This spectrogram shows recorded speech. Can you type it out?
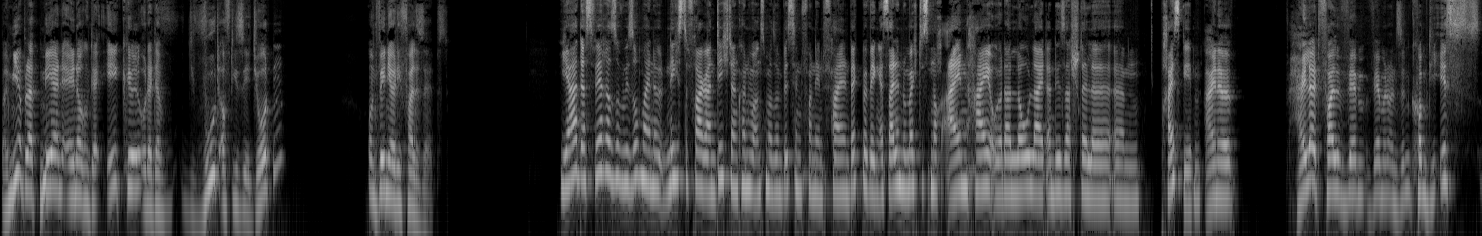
bei mir bleibt mehr in Erinnerung der Ekel oder der, die Wut auf diese Idioten und weniger die Falle selbst. Ja, das wäre sowieso meine nächste Frage an dich. Dann können wir uns mal so ein bisschen von den Fallen wegbewegen. Es sei denn, du möchtest noch ein High- oder Lowlight an dieser Stelle ähm, preisgeben. Eine Highlight-Falle, wer, wer mir in den Sinn kommt, die ist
